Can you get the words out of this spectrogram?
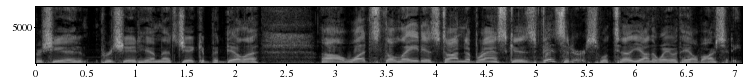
Appreciate appreciate him. That's Jacob Padilla. Uh, what's the latest on Nebraska's visitors? We'll tell you on the way with Hail Varsity.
